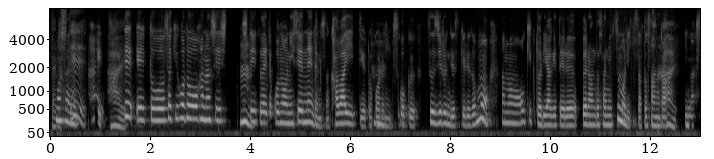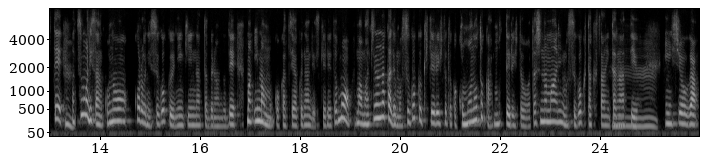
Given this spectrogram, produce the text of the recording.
たりして、はい。はい。で、えー、と先ほどお話ししうんしていただいたこの2000年代のその可愛いっていうところにもすごく通じるんですけれども、あの大きく取り上げているブランドさんに津森千里さんがはい。いまして、うん。まあ津森さんこの頃にすごく人気になったブランドで、まあ、今もご活躍なんですけれども、まあ、街の中でもすごく着てる人とか小物とか持ってる人私の周りにもすごくたくさんいたなっていううん。印象が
